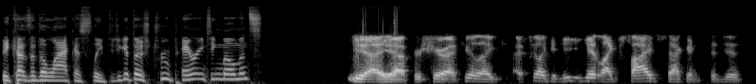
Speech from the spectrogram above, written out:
because of the lack of sleep. Did you get those true parenting moments? Yeah, yeah, for sure. I feel like I feel like if you could get like five seconds to just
